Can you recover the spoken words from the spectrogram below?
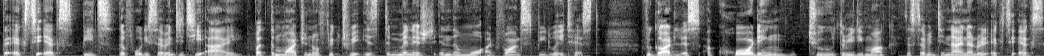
the XTX beats the 4070 Ti, but the margin of victory is diminished in the more advanced Speedway test. Regardless, according to 3D Mark, the 7900 XTX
